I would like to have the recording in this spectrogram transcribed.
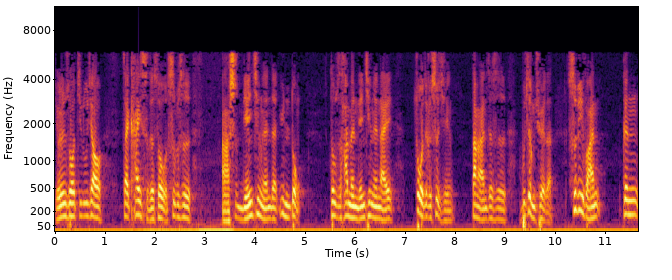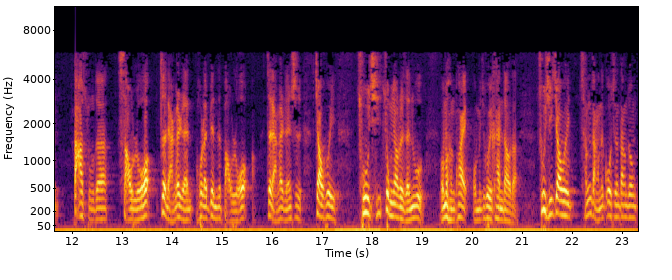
有人说，基督教在开始的时候是不是啊是年轻人的运动，都是他们年轻人来做这个事情？当然这是不正确的。斯蒂凡跟大蜀的扫罗这两个人，后来变成保罗，这两个人是教会初期重要的人物。我们很快我们就会看到的，初期教会成长的过程当中，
